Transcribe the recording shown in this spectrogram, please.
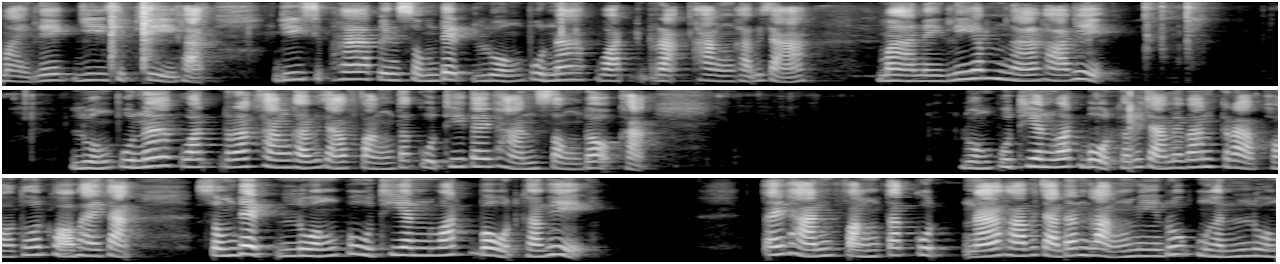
หมายเลข 24 ค่ะ 25 เป็นสมเด็จหลวงปู่นาควัดระฆังค่ะพี่จ๋ามาในเลี่ยมนะคะพี่หลวงปู่นาควัดระฆังค่ะพี่จ๋าฝังตะกุดที่ใต้ฐานสองดอกค่ะ หลวงปู่เทียนวัดโบสถ์ค่ะพี่จ๋าแม่บ้านกราบขอโทษขออภัยค่ะ สมเด็จหลวงปู่เทียนวัดโบสถ์ค่ะพี่ ใต้ฐานฝังตะกุดนะคะพี่จ๋าด้านหลังมีรูปเหมือนหลวง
